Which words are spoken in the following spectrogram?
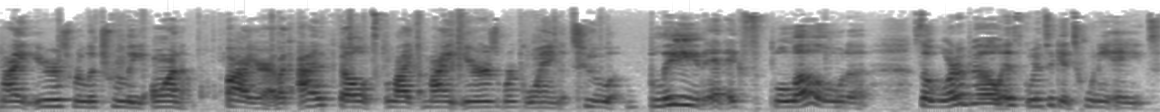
my ears were literally on fire. Like i felt like my ears were going to bleed and explode. So water bill is going to get 28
